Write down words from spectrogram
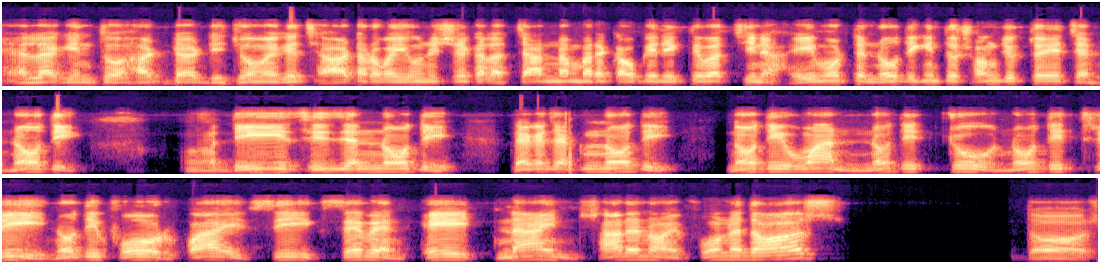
খেলা কিন্তু হাড্ডাহাড্ডি জমে গেছে। আঠারো বাই উনিশের খেলা, চার নম্বরে কাউকে দেখতে পাচ্ছি না। এই মুহূর্তে নদী কিন্তু সংযুক্ত হয়েছে। নদী দিস ইজ এ নদী। দেখা যাক, নদী নদী ওয়ান নদী টু নদী থ্রি নদী four five six seven eight nine সাড়ে নয়, ফোনে দশ দশ।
